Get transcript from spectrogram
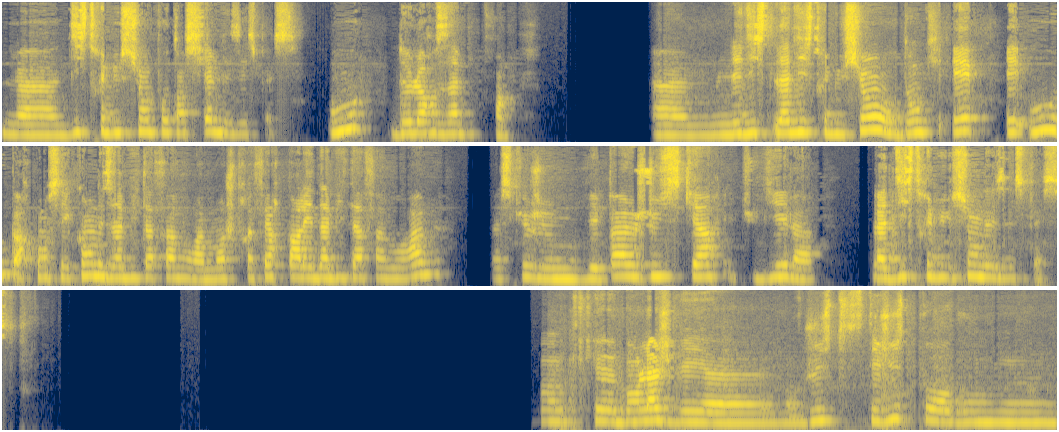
la distribution potentielle des espèces ou de leurs habitants. Euh, la distribution donc, et, et, ou par conséquent des habitats favorables. Moi je préfère parler d'habitats favorables parce que je ne vais pas jusqu'à étudier la, la distribution des espèces. Donc, euh, bon, là, je vais euh, juste, c'était juste pour vous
